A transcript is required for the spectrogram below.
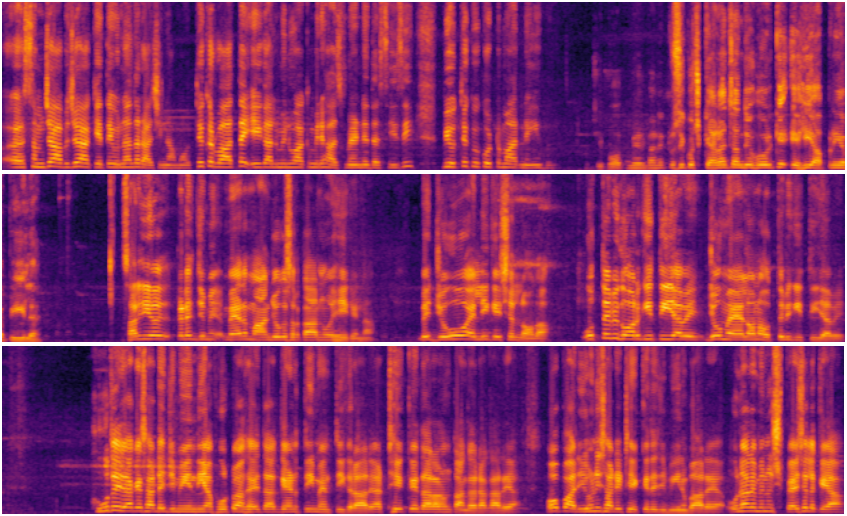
ਅਹ, ਸਮਝਾ ਬੁਝਾ ਕੇ ਤੇ ਉਹਨਾਂ ਦਾ ਰਾਜੀਨਾਮਾ ਉੱਥੇ ਕਰਵਾਤਾ। ਇਹ ਗੱਲ ਮੈਨੂੰ ਆ ਕੇ ਮੇਰੇ ਹਸਬੰਡ ਨੇ ਦੱਸੀ ਸੀ ਵੀ ਉੱਥੇ ਕੋਈ ਕੁੱਟਮਾਰ ਨਹੀਂ ਹੋਈ। ਜੀ ਬਹੁਤ ਮਿਹਰਬਾਨੀ। ਤੁਸੀਂ ਕੁਝ ਕਹਿਣਾ ਚਾਹੁੰਦੇ ਹੋ ਹੋਰ ਕਿ ਇਹੀ ਆਪਣੀ ਅਪੀਲ ਹੈ? ਸਰ ਜੀ ਕਿਹੜੇ ਜਿਵੇਂ ਮੈਂ ਤਾਂ ਮਾਨਯੋਗ ਸਰਕਾਰ ਨੂੰ ਇਹੀ ਕਹਿਣਾ ਵੀ ਜੋ ਐਲੀਗੇਸ਼ਨ ਲਾਉਂਦਾ ਉੱਤੇ ਵੀ ਗੌਰ ਕੀਤੀ ਜਾਵੇ ਜੋ ਮੈਂ ਲਾਉਣਾ ਉੱਤੇ ਵੀ ਕੀਤੀ ਜਾਵੇ। ਖੂਹ ਤੇ ਜਾ ਕੇ ਸਾਡੇ ਜ਼ਮੀਨ ਦੀਆਂ ਫੋਟੋਆਂ ਖਿੱਚਦਾ ਗਿਣਤੀ ਮਿਹਨਤੀ ਕਰਾ ਰਿਹਾ ਠੇਕੇਦਾਰਾਂ ਨੂੰ ਤੰਗ ਕਰ ਰਿਹਾ। ਉਹ ਭਾਜੀ ਹੁਣੀ ਸਾਡੀ ਠੇਕੇ ਤੇ ਜ਼ਮੀਨ ਬਾਹਰ ਆ ਉਹਨਾਂ ਨੇ ਮੈਨੂੰ ਸਪੈਸ਼ਲ ਕਿਹਾ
